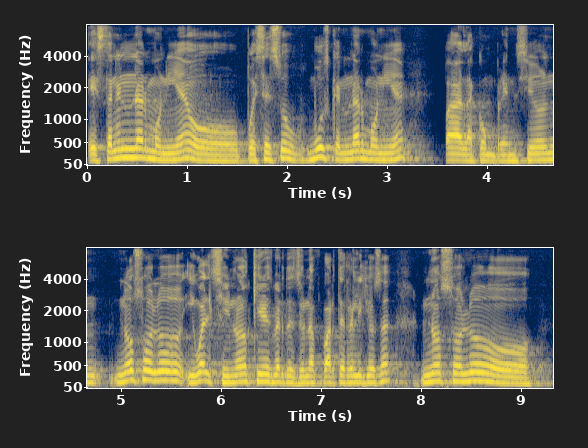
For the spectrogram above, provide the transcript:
están en una armonía o pues eso buscan una armonía para la comprensión, no solo, igual si no lo quieres ver desde una parte religiosa, no solo,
